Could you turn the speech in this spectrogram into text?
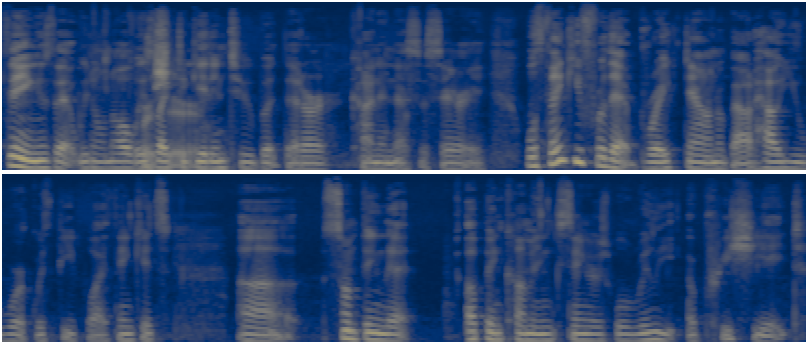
things that we don't always For like to get into, but that are kind of necessary. Well, thank you for that breakdown about how you work with people. I think it's uh, something that up and coming singers will really appreciate.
